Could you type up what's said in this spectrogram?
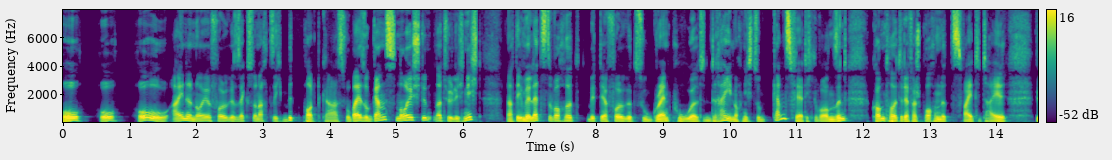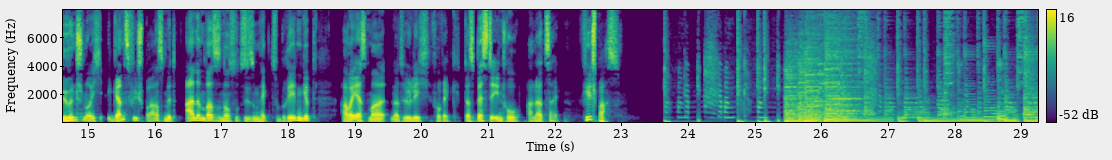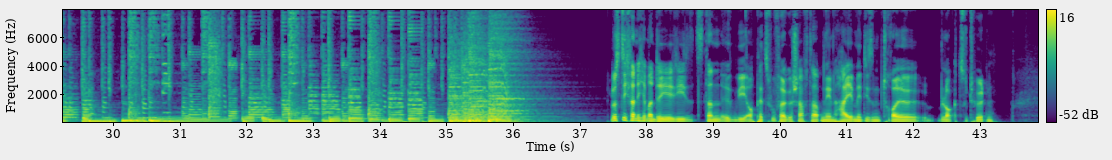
Ho, ho, ho, eine neue Folge 86-Bit Podcast. Wobei so ganz neu stimmt natürlich nicht. Nachdem wir letzte Woche mit der Folge zu Grand Poo World 3 noch nicht so ganz fertig geworden sind, kommt heute der versprochene zweite Teil. Wir wünschen euch ganz viel Spaß mit allem, was es noch so zu diesem Hack zu bereden gibt. Aber erstmal natürlich vorweg das beste Intro aller Zeiten. Viel Spaß! Lustig fand ich immer die, die es dann irgendwie auch per Zufall geschafft haben, den Hai mit diesem Trollblock zu töten.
